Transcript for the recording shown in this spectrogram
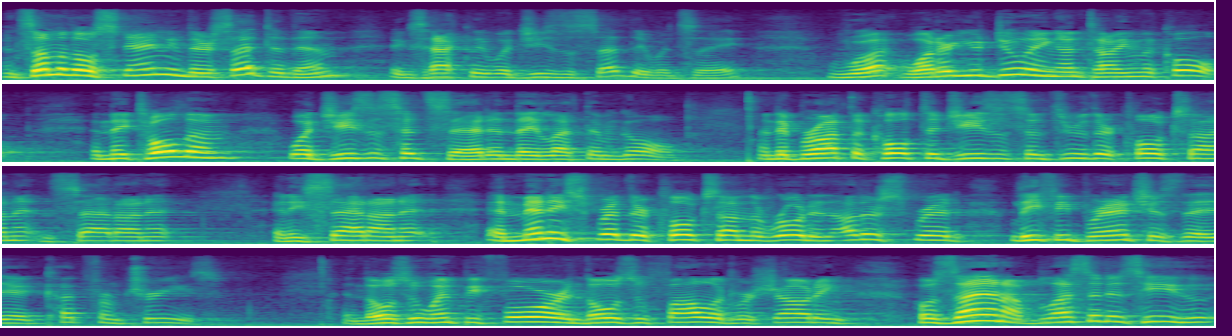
And some of those standing there said to them exactly what Jesus said they would say What, what are you doing untying the colt? And they told them what Jesus had said, and they let them go. And they brought the colt to Jesus and threw their cloaks on it and sat on it. And he sat on it. And many spread their cloaks on the road, and others spread leafy branches that they had cut from trees. And those who went before and those who followed were shouting, Hosanna, blessed is he who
